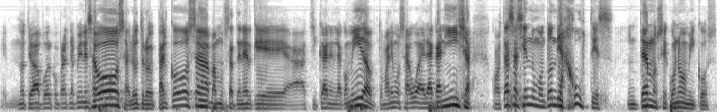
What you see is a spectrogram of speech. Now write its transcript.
eh, no te va a poder comprar campeones a vos, al otro tal cosa, vamos a tener que achicar en la comida, tomaremos agua de la canilla. Cuando estás haciendo un montón de ajustes internos económicos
